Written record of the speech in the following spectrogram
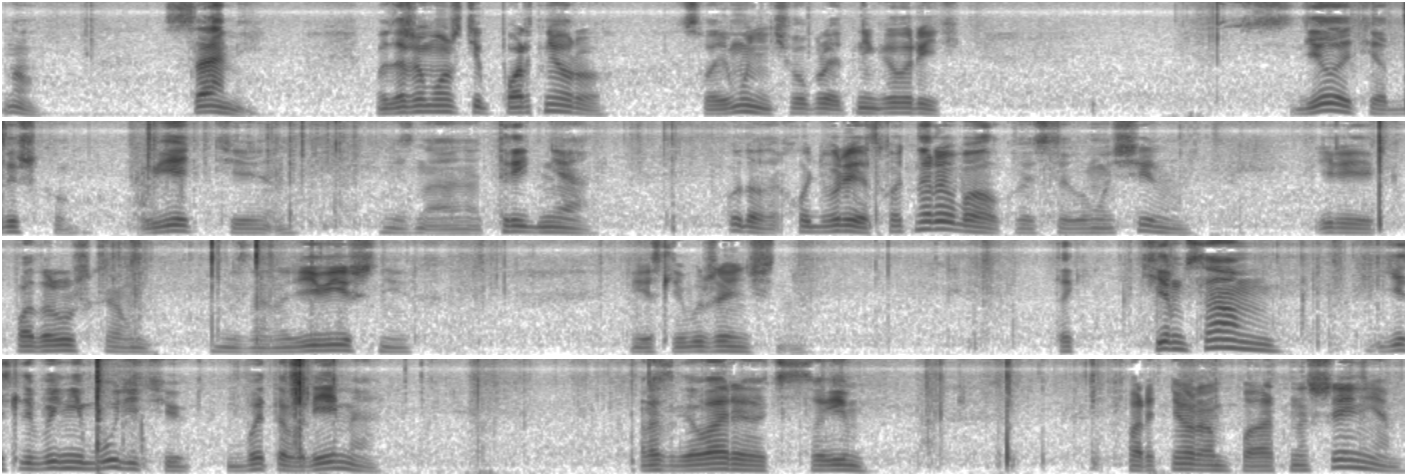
Ну, сами. Вы даже можете партнеру своему ничего про это не говорить. Сделайте отдышку. Уедьте, не знаю, на три дня. Куда-то, хоть в лес, хоть на рыбалку, если вы мужчина. Или к подружкам, не знаю, на девишник, если вы женщина. Так, тем самым, если вы не будете в это время разговаривать со своим партнером по отношениям,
